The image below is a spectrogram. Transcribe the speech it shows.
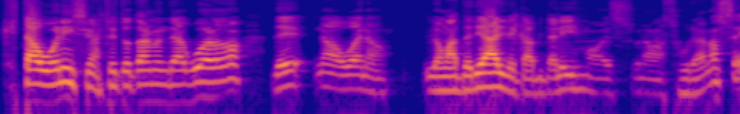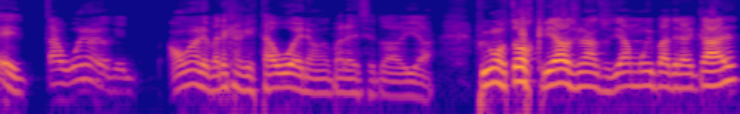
que está buenísima, estoy totalmente de acuerdo, de, no, bueno, lo material y el capitalismo es una basura, no sé, está bueno lo que a uno le parezca que está bueno, me parece todavía. Fuimos todos criados en una sociedad muy patriarcal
